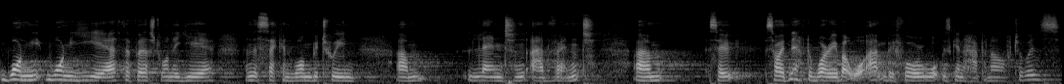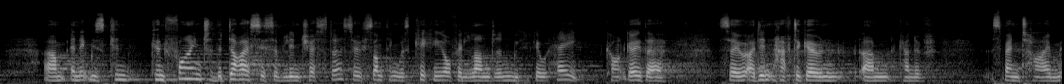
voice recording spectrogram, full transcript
one one year, the first one a year, and the second one between um, Lent and Advent. Um, so, so I didn't have to worry about what happened before or what was going to happen afterwards. Um, and it was con- confined to the Diocese of Lindchester. So if something was kicking off in London, we could go, hey, can't go there. So I didn't have to go and um, kind of spend time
